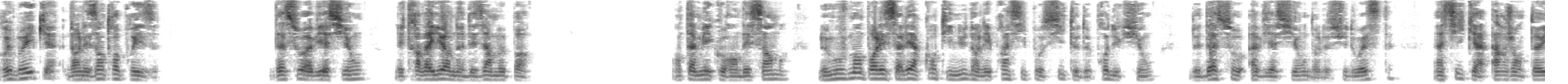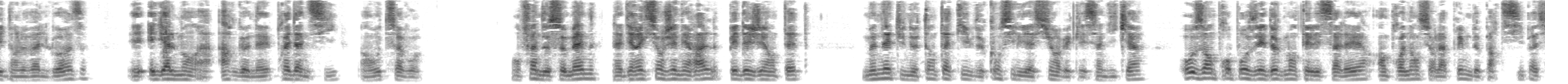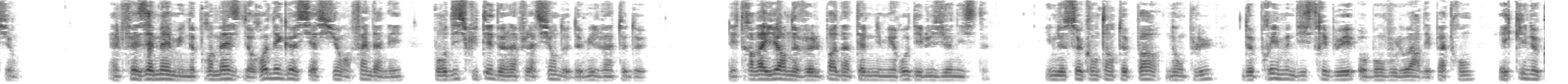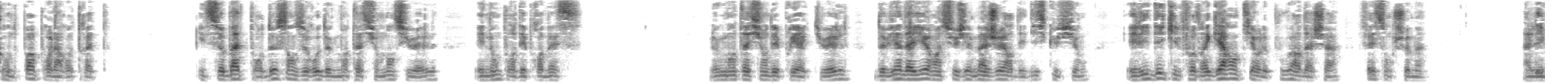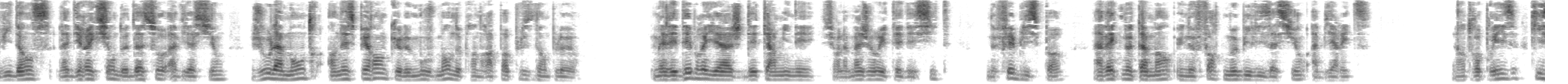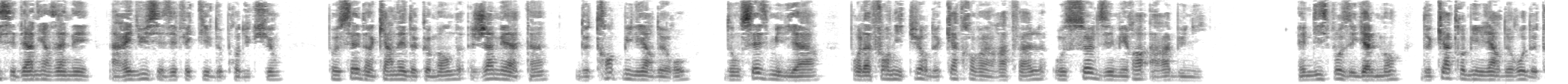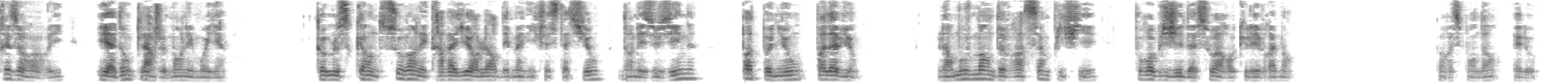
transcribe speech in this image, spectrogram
Rubrique dans les entreprises. Dassault Aviation, les travailleurs ne désarment pas. Entamé courant décembre, le mouvement pour les salaires continue dans les principaux sites de production de Dassault Aviation dans le sud-ouest, ainsi qu'à Argenteuil dans le Val d'Oise, et également à Argonnet près d'Annecy en Haute-Savoie. En fin de semaine, la direction générale, PDG en tête, menait une tentative de conciliation avec les syndicats, osant proposer d'augmenter les salaires en prenant sur la prime de participation. Elle faisait même une promesse de renégociation en fin d'année pour discuter de l'inflation de 2022. Les travailleurs ne veulent pas d'un tel numéro d'illusionniste. Ils ne se contentent pas, non plus, de primes distribuées au bon vouloir des patrons et qui ne comptent pas pour la retraite. Ils se battent pour deux cents euros d'augmentation mensuelle et non pour des promesses. L'augmentation des prix actuels devient d'ailleurs un sujet majeur des discussions et l'idée qu'il faudrait garantir le pouvoir d'achat fait son chemin. À l'évidence, la direction de Dassault Aviation joue la montre en espérant que le mouvement ne prendra pas plus d'ampleur. Mais les débrayages déterminés sur la majorité des sites ne faiblissent pas, avec notamment une forte mobilisation à Biarritz. L'entreprise, qui ces dernières années a réduit ses effectifs de production, possède un carnet de commandes jamais atteint de 30 milliards d'euros, dont 16 milliards pour la fourniture de 80 rafales aux seuls Émirats arabes unis. Elle dispose également de 4 milliards d'euros de trésorerie et a donc largement les moyens. Comme le scandent souvent les travailleurs lors des manifestations dans les usines, pas de pognon, pas d'avion. Leur mouvement devra simplifier pour obliger Dassault à reculer vraiment. Correspondant Hello.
